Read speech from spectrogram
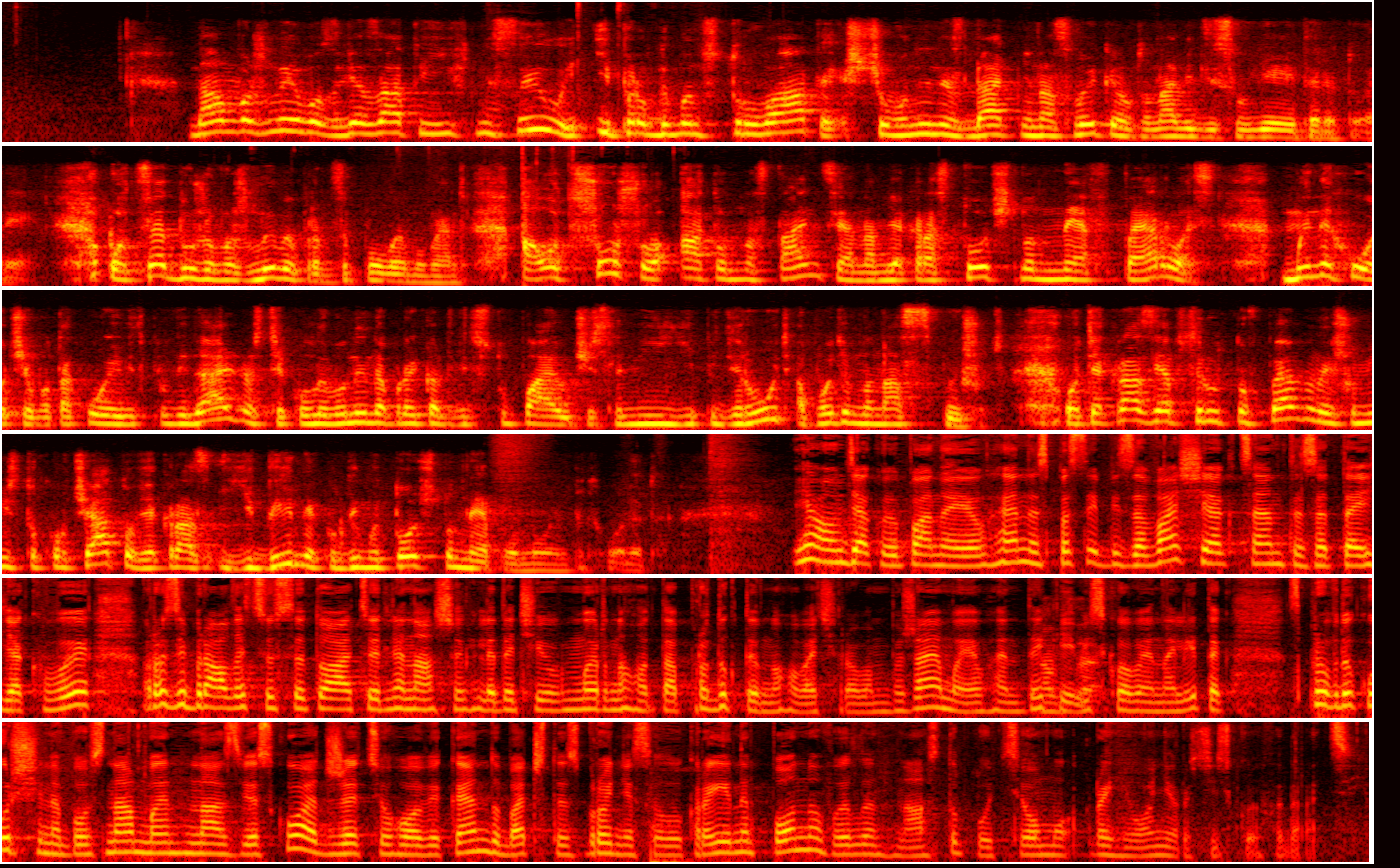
Нам важливо зв'язати їхні сили і продемонструвати, що вони не здатні нас викинути навіть зі своєї території. Оце дуже важливий принциповий момент. А от що, що атомна станція нам якраз точно не вперлась. Ми не хочемо такої відповідальності, коли вони, наприклад, відступаючи самі її підірвуть, а потім на нас спишуть. От якраз я абсолютно впевнений, що місто Курчатов якраз єдине, куди ми точно не плануємо підходити. Я вам дякую, пане Євгене. Спасибі за ваші акценти, за те, як ви розібрали цю ситуацію для наших глядачів. Мирного та продуктивного вечора. Вам бажаємо. Євген Дикий, військовий аналітик з приводу Курщини був з нами на зв'язку. Адже цього вікенду, бачите, збройні сили України поновили наступ у цьому регіоні Російської Федерації.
